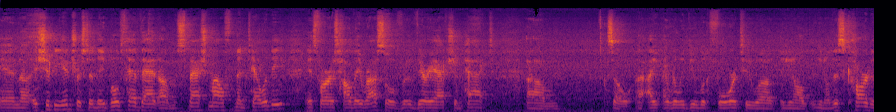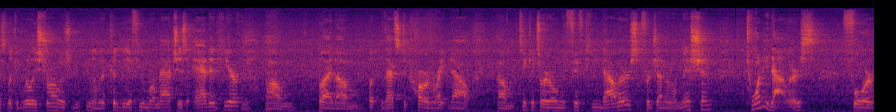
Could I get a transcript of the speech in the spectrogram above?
and uh, it should be interesting. They both have that um, smash mouth mentality as far as how they wrestle, very action packed. Um, so I, I really do look forward to uh, you know you know this card is looking really strong. There's, you know there could be a few more matches added here, um, but um, but that's the card right now. Um, tickets are only fifteen dollars for general admission, twenty dollars for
